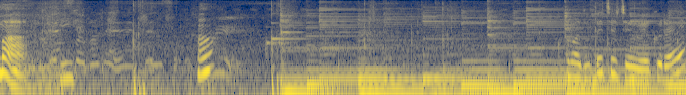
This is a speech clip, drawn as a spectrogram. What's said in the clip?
구름아 이, 어? 구름아 도대체 쟤 왜 그래?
